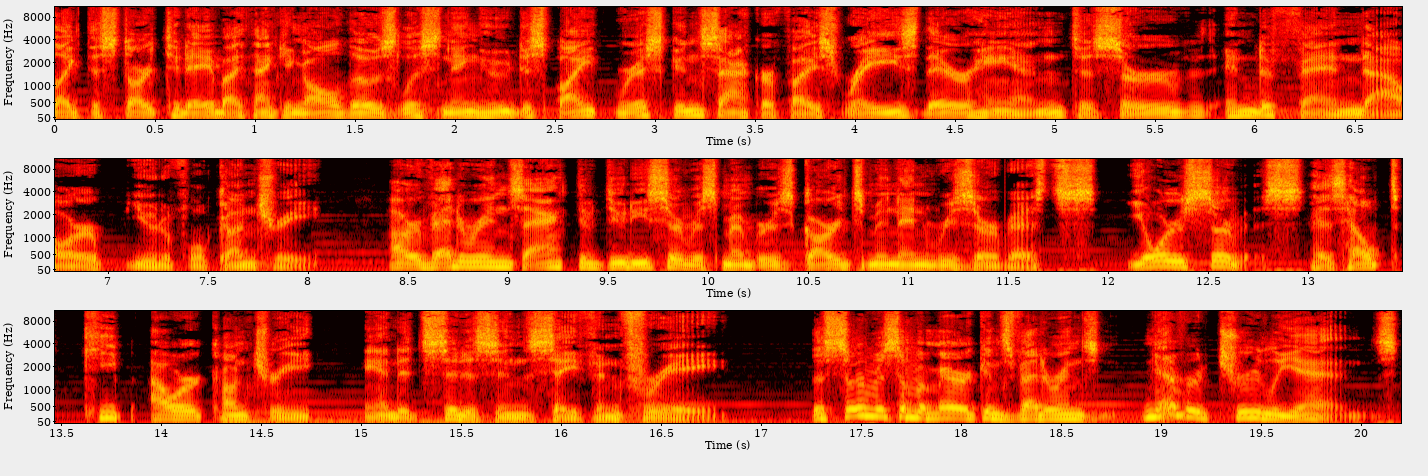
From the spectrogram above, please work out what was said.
like to start today by thanking all those listening who, despite risk and sacrifice, raised their hand to serve and defend our beautiful country. Our veterans, active duty service members, guardsmen, and reservists, your service has helped keep our country and its citizens safe and free. The service of Americans' veterans never truly ends.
